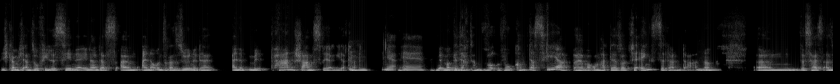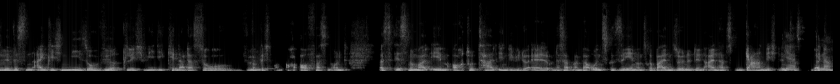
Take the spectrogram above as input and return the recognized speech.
ich kann mich an so viele Szenen erinnern, dass ähm, einer unserer Söhne, der eine mit panischer Angst reagiert hat. Mhm. Ja, ja, ja. Wir immer gedacht haben, wo, wo, kommt das her? Warum hat der solche Ängste dann da? Ne? Mhm. Ähm, das heißt also, wir wissen eigentlich nie so wirklich, wie die Kinder das so wirklich mhm. auch auffassen. Und es ist nun mal eben auch total individuell. Und das hat man bei uns gesehen. Unsere beiden Söhne, den einen hat es gar nicht interessiert. Ja, genau.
